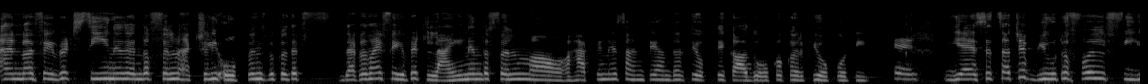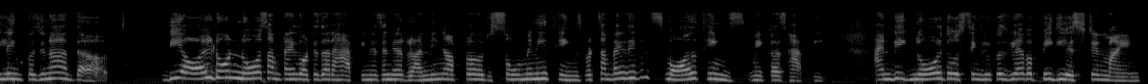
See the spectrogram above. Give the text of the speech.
and my favorite scene is when the film actually opens because that that was my favorite line in the film uh, happiness ante andar te ukte kaadu oko karki okoti Yes. yes it's such a beautiful feeling because you know the we all don't know sometimes what is our happiness and we're running after so many things but sometimes even small things make us happy. And we ignore those things because we have a big list in mind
